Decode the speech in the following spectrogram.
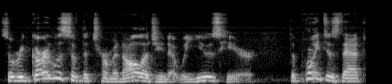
So regardless of the terminology that we use here, the point is that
